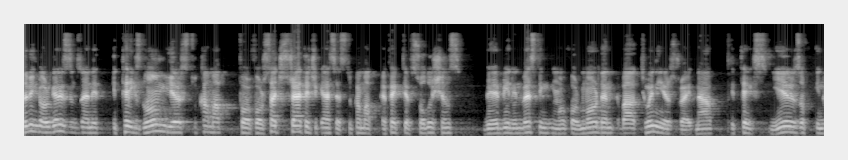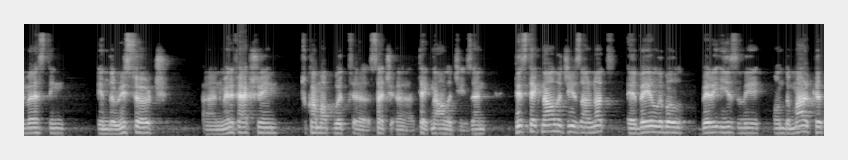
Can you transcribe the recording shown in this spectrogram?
living organisms and it, it takes long years to come up for, for such strategic assets to come up effective solutions we have been investing for more than about 20 years right now. It takes years of investing in the research and manufacturing to come up with uh, such uh, technologies. And these technologies are not available very easily on the market.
